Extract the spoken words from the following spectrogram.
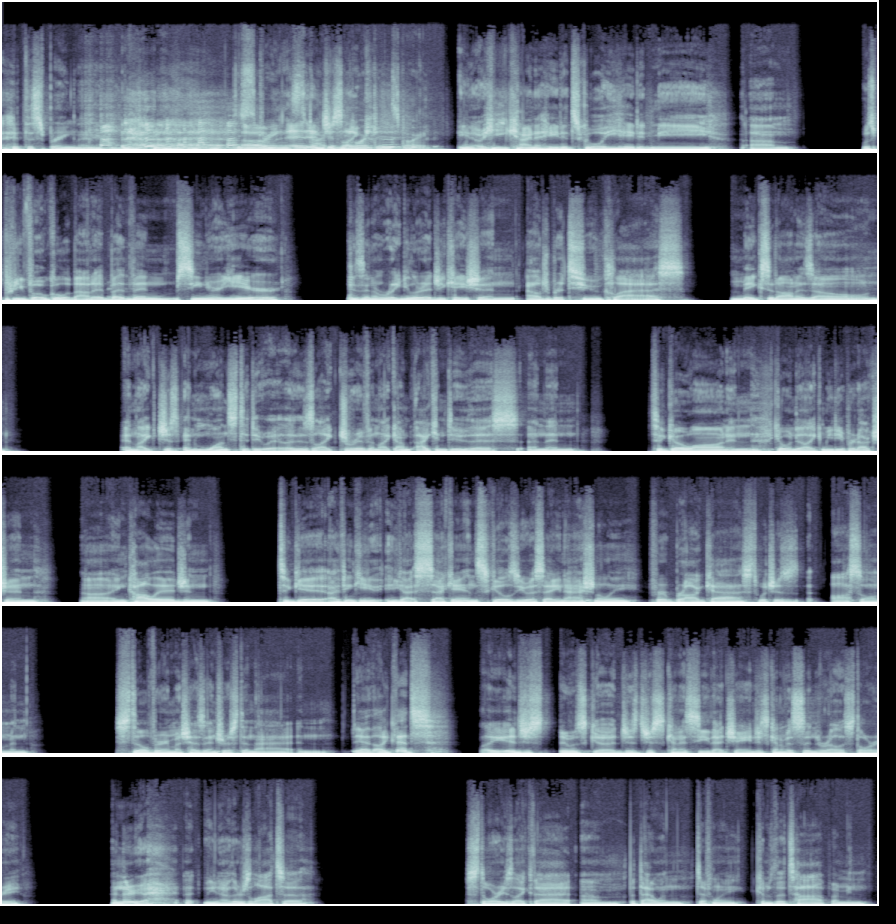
Hit the spring there. The Um, and- and just like- origin story. you know, he kind of hated school. He hated me. Um, was pretty vocal about it. But then senior year is in a regular education algebra two class, makes it on his own, and like just and wants to do it. It is like driven, like I'm, I can do this, and then to go on and go into like media production uh, in college and to get I think he he got second in Skills USA nationally for broadcast, which is awesome and still very much has interest in that. And yeah, like that's like it just it was good. Just just kind of see that change. It's kind of a Cinderella story. And there you know, there's lots of stories like that. Um, but that one definitely comes to the top. I mean,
